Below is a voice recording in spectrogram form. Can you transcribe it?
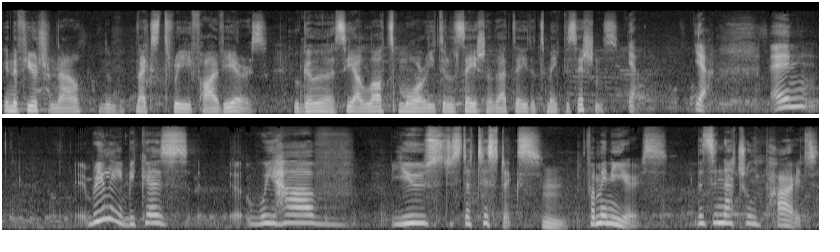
in the future now, the next three, five years, we're going to see a lot more utilization of that data to make decisions. Yeah, yeah. And really, because we have used statistics mm. for many years, that's a natural part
